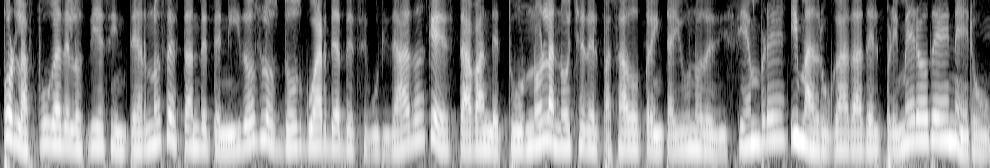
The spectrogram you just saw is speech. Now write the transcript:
Por la fuga de los 10 internos están detenidos los dos guardias de seguridad que estaban de turno la noche del pasado 31 de diciembre y madrugada del 1 de enero.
